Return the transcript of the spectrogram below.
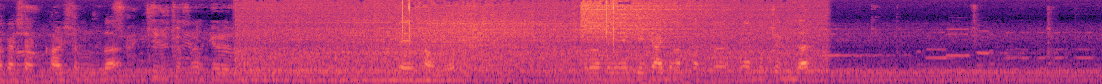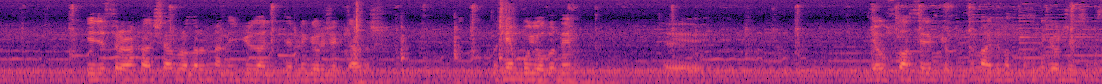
Arkadaşlar karşımızda 3. köprü görüyorsunuz. D sallıyor. Burada yine gece aydınlatması oldukça güzel. Gece süren arkadaşlar buraların hani güzelliklerini göreceklerdir. Hem bu yolun hem e, Yavuz Sultan Selim Köprüsü'nün aydınlatmasını göreceksiniz.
